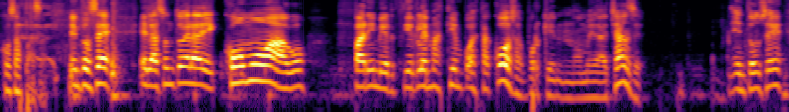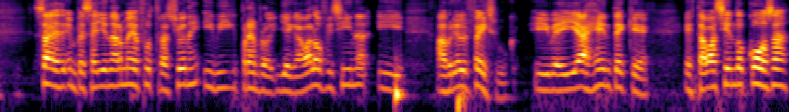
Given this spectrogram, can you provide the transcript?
cosas pasan. Entonces, el asunto era de cómo hago para invertirle más tiempo a esta cosa, porque no me da chance. Entonces, ¿sabes? Empecé a llenarme de frustraciones y vi, por ejemplo, llegaba a la oficina y abría el Facebook y veía gente que estaba haciendo cosas,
